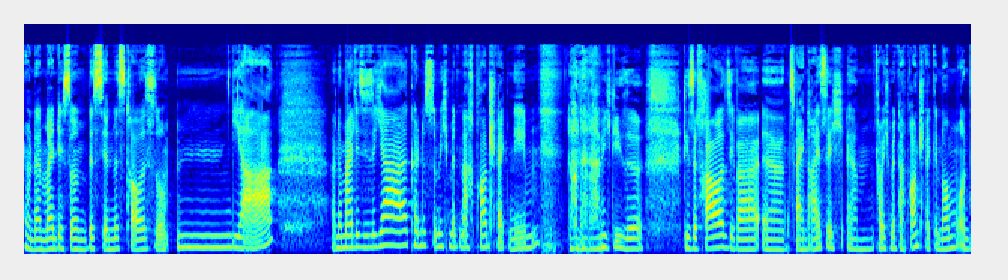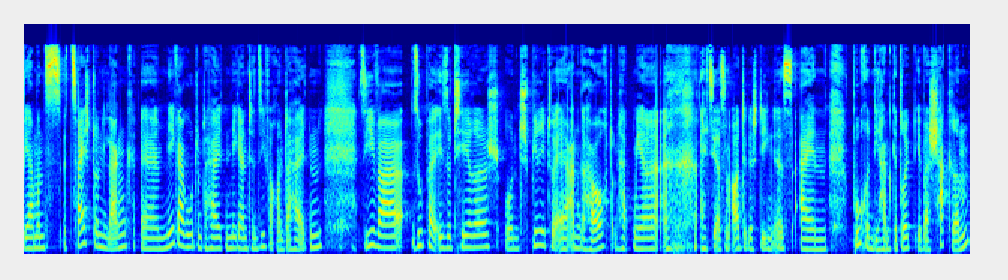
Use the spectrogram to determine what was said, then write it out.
Und dann meinte ich so ein bisschen misstrauisch so, mm, ja. Und dann meinte sie so, ja, könntest du mich mit nach Braunschweig nehmen? Und dann habe ich diese, diese Frau, sie war äh, 32, ähm, habe ich mit nach Braunschweig genommen und wir haben uns zwei Stunden lang äh, mega gut unterhalten, mega intensiv auch unterhalten. Sie war super esoterisch und spirituell angehaucht und hat mir, als sie aus dem Auto gestiegen ist, ein Buch in die Hand gedrückt über Chakren.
